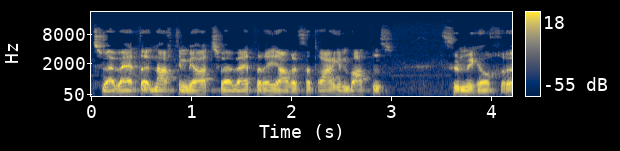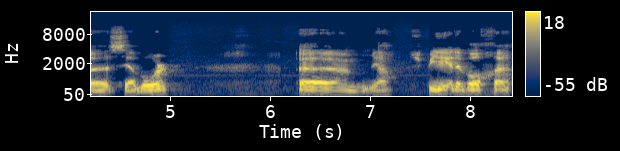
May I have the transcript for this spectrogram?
zwei weitere, nach dem Jahr zwei weitere Jahre Vertrag im Wattens. Fühle mich auch äh, sehr wohl. Ähm, ja, spiele jede Woche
